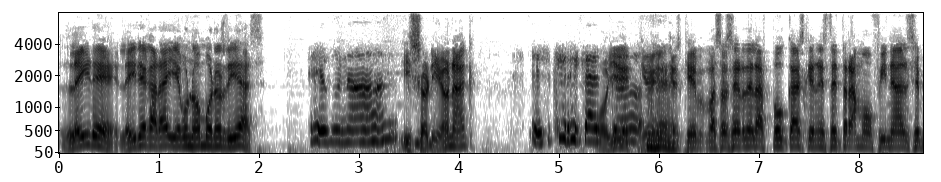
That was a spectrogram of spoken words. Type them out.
Leire. Leire Garay, Egunon, buenos días. Egunon, Y Sorionak. Oye, que, es que vas a ser de las pocas que en este tramo final se,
